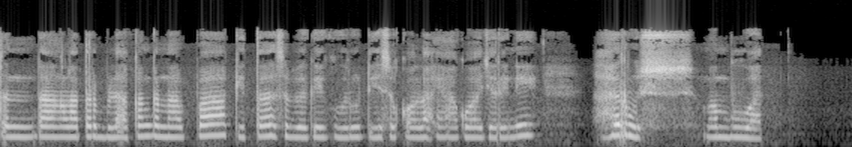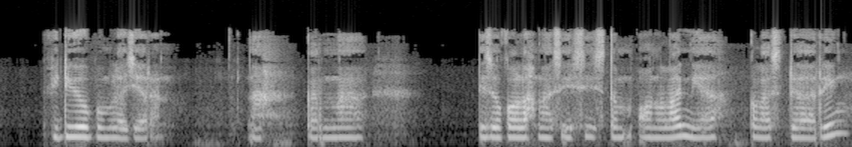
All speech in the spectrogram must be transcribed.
tentang latar belakang kenapa kita sebagai guru di sekolah yang aku ajar ini harus membuat video pembelajaran. Nah, karena di sekolah masih sistem online ya, kelas daring,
